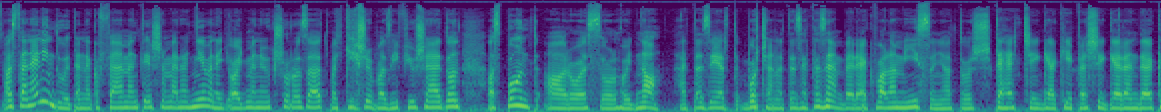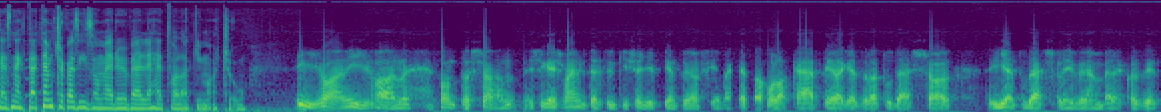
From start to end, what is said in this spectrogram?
aztán elindult ennek a felmentése, mert hát nyilván egy agymenők sorozat, vagy később az ifjúságon, az pont arról szól, hogy na, hát azért, bocsánat, ezek az emberek valami iszonyatos tehetséggel, képességgel rendelkeznek, tehát nem csak az izomerővel lehet valaki macsó. Így van, így van, pontosan. És igen, és már említettünk is egyébként olyan filmeket, ahol akár tényleg ezzel a tudással, ilyen tudással lévő emberek azért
